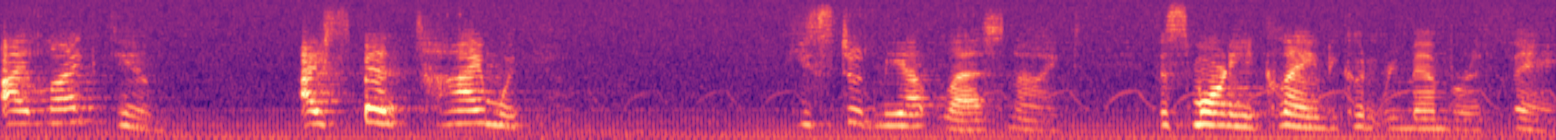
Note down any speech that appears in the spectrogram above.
I liked him. I spent time with him. He stood me up last night. This morning he claimed he couldn't remember a thing.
